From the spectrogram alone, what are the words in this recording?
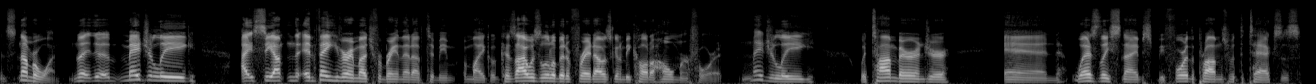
It's number one. Uh, Major League. I see. I'm, and thank you very much for bringing that up to me, Michael, because I was a little bit afraid I was going to be called a homer for it. Major League with Tom Berenger and Wesley Snipes before the problems with the taxes,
